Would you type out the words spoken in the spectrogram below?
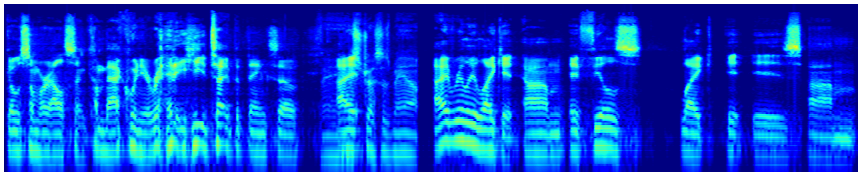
go somewhere else and come back when you're ready, type of thing. So Man, I- it stresses me out. I really like it. Um, it feels like it is. Um,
